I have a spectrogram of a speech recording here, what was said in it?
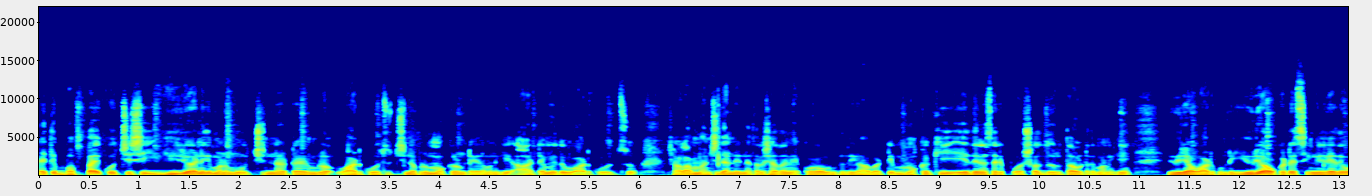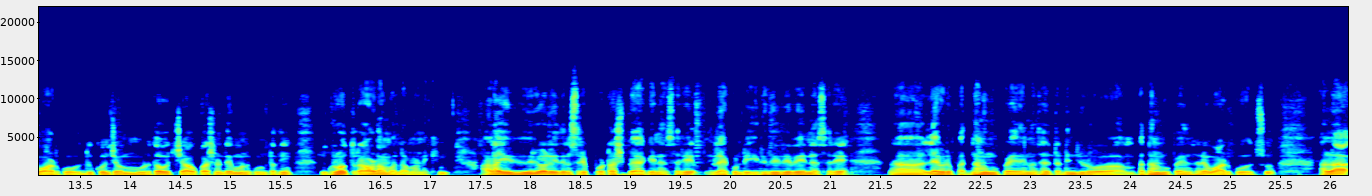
అయితే బొప్పాయికి వచ్చేసి యూరియా అనేది మనము చిన్న టైంలో వాడుకోవచ్చు. చిన్నప్పుడు మొక్కలు ఉంటాయి కదా మనకి ఆ టైంలో అయితే వాడుకోవచ్చు. చాలా మంచిదండి. నిద్ర శాతం ఎక్కువగా ఉంటుంది కాబట్టి మొక్కకి ఏదైనా సరే పోషకాలు దొరుకుతూ ఉంటుంది మనకి. యూరియా వాడుకుంటే యూరియా ఒకటే సింగిల్గా అయితే వాడుకోవద్దు. కొంచెం ముడత వచ్చే అవకాశం అయితే మనకు ఉంటుంది. గ్రోత్ రావడం వల్ల మనకి. అలాగే యూరియాలో ఏదైనా సరే పొటాష్ బ్యాగ్ అయినా సరే లేకుంటే ఇరవై ఇరవై అయినా సరే లేకుంటే పద్నాలుగు ముప్పై ఐదు అయినా సరే థర్టీన్ జీరో పద్నాలుగు ముప్పై అయినా సరే వాడుకోవచ్చు. అలా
